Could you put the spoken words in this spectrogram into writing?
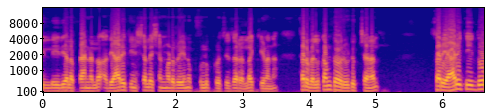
ಇಲ್ಲಿ ಇದೆಯಲ್ಲ ಪ್ಯಾನಲ್ ಅದು ಯಾವ ರೀತಿ ಇನ್ಸ್ಟಾಲೇಷನ್ ಮಾಡಿದ್ರು ಏನು ಫುಲ್ ಪ್ರೊಸೀಜರ್ ಎಲ್ಲ ಕೇಳೋಣ. Sir welcome to our YouTube channel sir ಯಾವ ರೀತಿ ಇದ್ದು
